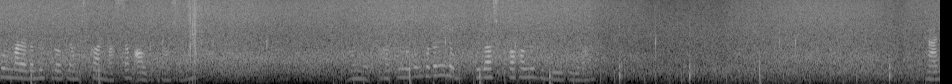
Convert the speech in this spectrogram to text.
Bunlara da bir problem çıkarmazsam aldıktan sonra. Yani hatırladığım kadarıyla biraz pahalı gibiydi ya. Yani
